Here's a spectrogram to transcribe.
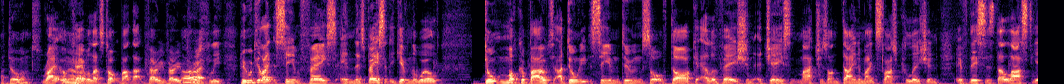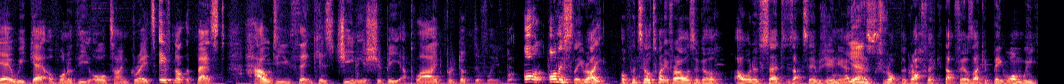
I don't. Right, okay, No. well, let's talk about that very, very All right. briefly. Who would you like to see him face in this? Basically, given the world, don't muck about. I don't need to see him doing sort of dark elevation adjacent matches on Dynamite slash Collision. If this is the last year we get of one of the all time greats, if not the best, how do you think his genius should be applied productively? Honestly, right up until 24 hours ago, I would have said Zack Sabre Jr. and Yes. dropped the graphic. That feels like a big one. We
